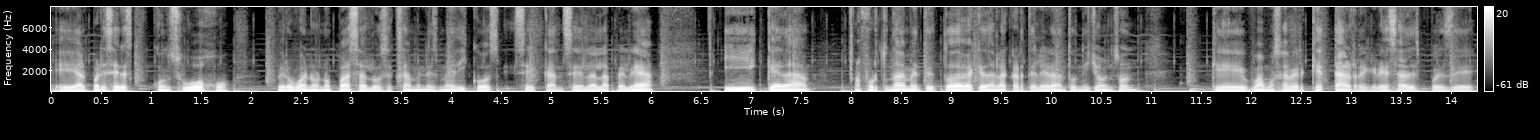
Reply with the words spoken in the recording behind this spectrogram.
Eh, al parecer es con su ojo, pero bueno, no pasa los exámenes médicos, se cancela la pelea y queda, afortunadamente todavía queda en la cartelera Anthony Johnson, que vamos a ver qué tal regresa después de,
